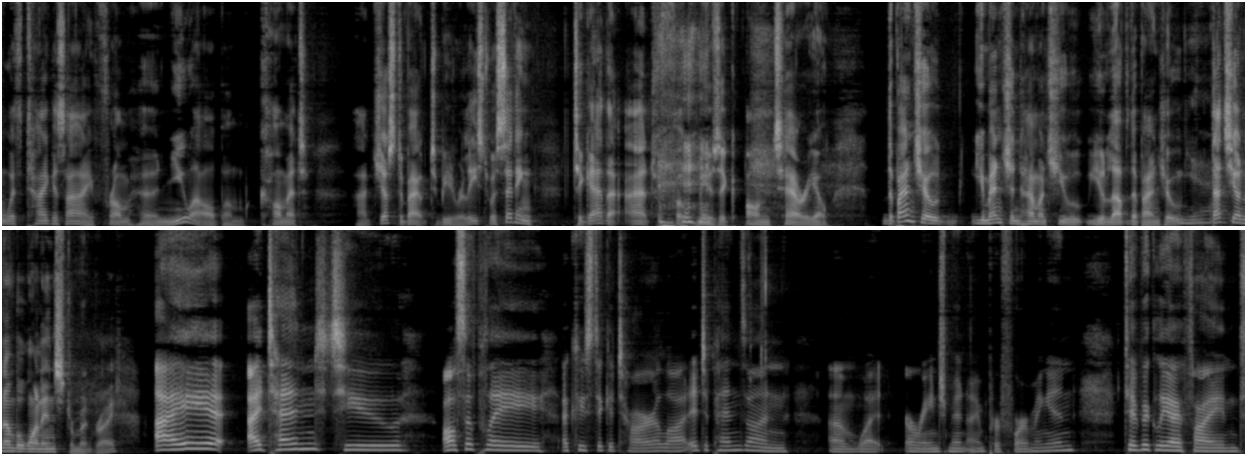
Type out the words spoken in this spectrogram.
With Tiger's Eye from her new album, Comet, uh, just about to be released. We're sitting together at Folk Music Ontario. The banjo, you mentioned how much you, you love the banjo. Yeah. That's your number one instrument, right? I I tend to also play acoustic guitar a lot. It depends on um, what arrangement I'm performing in. Typically, I find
